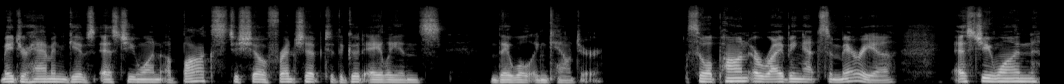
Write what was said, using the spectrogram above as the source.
Major Hammond gives SG1 a box to show friendship to the good aliens they will encounter. So upon arriving at Cimmeria, SG1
